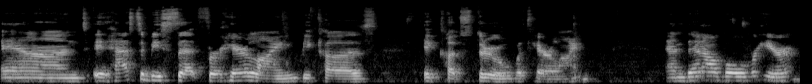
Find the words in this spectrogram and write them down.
and it has to be set for hairline because it cuts through with hairline. And then I'll go over here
